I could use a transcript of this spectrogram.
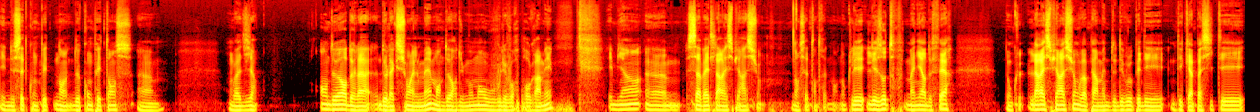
et de cette de compétence, euh, on va dire, en dehors de l'action de elle-même, en dehors du moment où vous voulez vous reprogrammer, eh bien, ça va être la respiration dans cet entraînement. Donc les, les autres manières de faire, donc la respiration va permettre de développer des, capacités,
